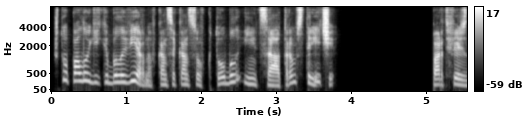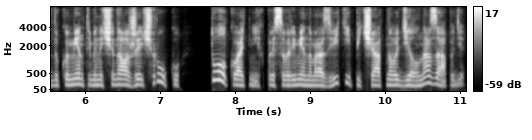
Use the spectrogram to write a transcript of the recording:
Что по логике было верно, в конце концов, кто был инициатором встречи. Портфель с документами начинал жечь руку, Толку от них при современном развитии печатного дела на Западе.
